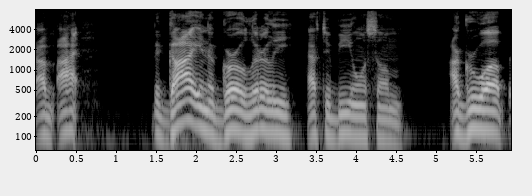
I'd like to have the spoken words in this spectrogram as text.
I I the guy and the girl literally have to be on some I grew up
